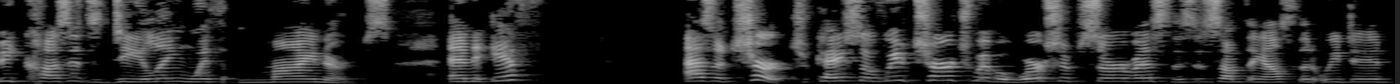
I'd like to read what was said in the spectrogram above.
because it's dealing with minors. And if as a church, okay? So if we have church, we have a worship service. This is something else that we did.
